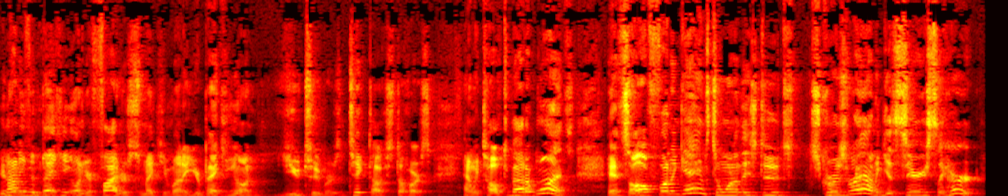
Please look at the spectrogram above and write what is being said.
You're not even banking on your fighters to make you money. You're banking on YouTubers and TikTok stars. And we talked about it once. It's all fun and games till one of these dudes screws around and gets seriously hurt.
